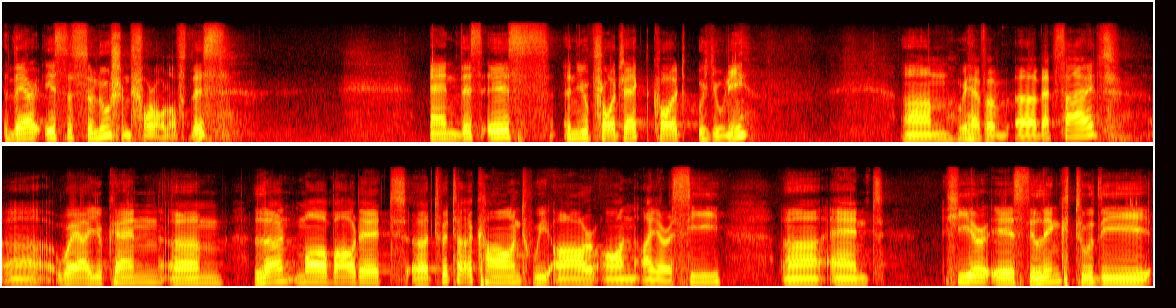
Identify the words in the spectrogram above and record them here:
there is a solution for all of this. And this is a new project called Uyuni. Um, we have a, a website uh, where you can um, learn more about it, a Twitter account. We are on IRC. Uh, and here is the link to the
